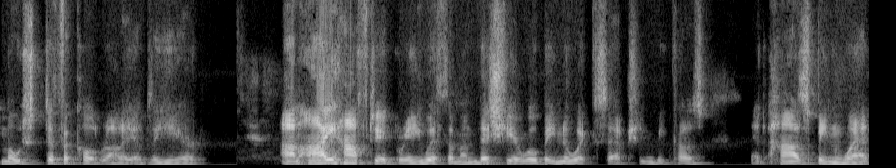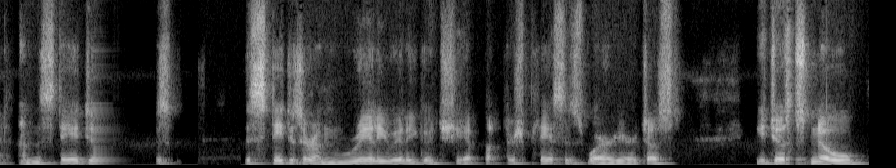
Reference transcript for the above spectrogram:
most difficult rally of the year," and I have to agree with them. And this year will be no exception because it has been wet, and the stages the stages are in really really good shape. But there's places where you're just you just know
